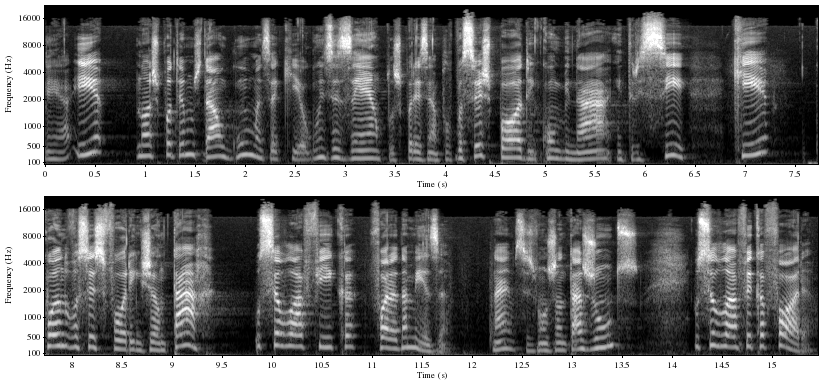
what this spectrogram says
É, e nós podemos dar algumas aqui, alguns exemplos. Por exemplo, vocês podem combinar entre si que quando vocês forem jantar, o celular fica fora da mesa. Né? Vocês vão jantar juntos, o celular fica fora.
